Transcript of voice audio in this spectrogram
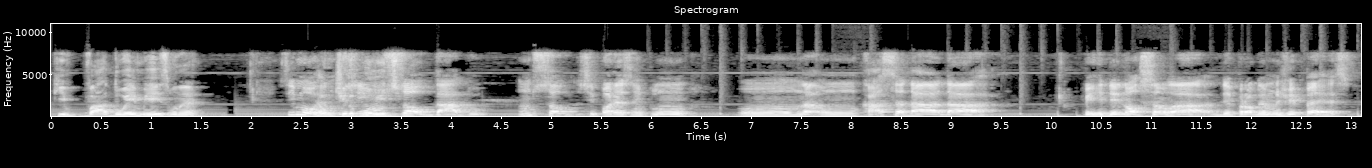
que vai doer mesmo, né? Se morreu É um tiro se político. um soldado, um sol, se por exemplo, um, um, na- um caça da, da perder noção lá, de problema no GPS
